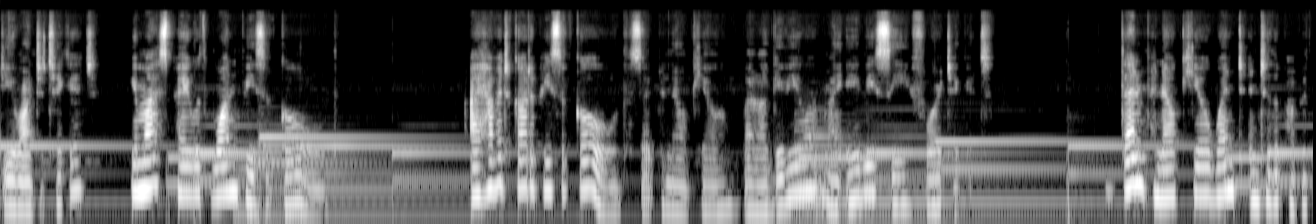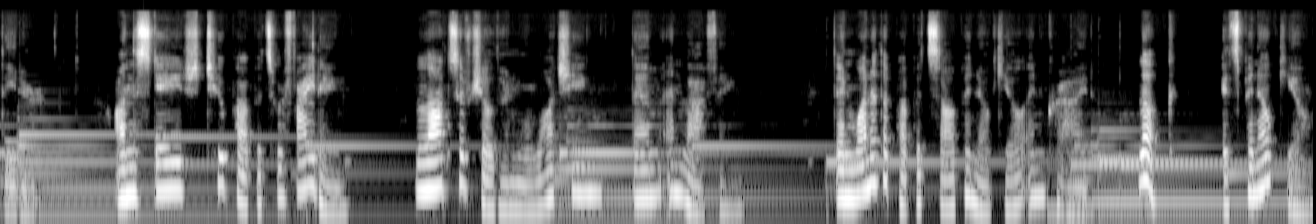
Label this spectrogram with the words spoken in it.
Do you want a ticket? You must pay with one piece of gold. I haven't got a piece of gold, said Pinocchio, but I'll give you my ABC four ticket. Then Pinocchio went into the puppet theater. On the stage, two puppets were fighting. Lots of children were watching them and laughing. Then one of the puppets saw Pinocchio and cried, Look, it's Pinocchio.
